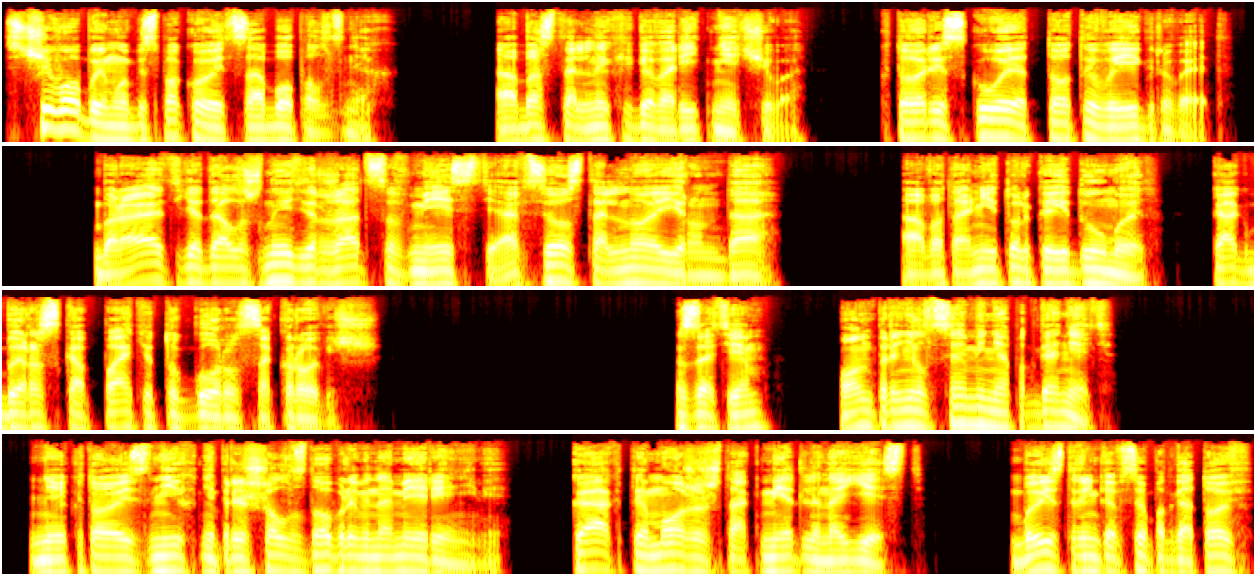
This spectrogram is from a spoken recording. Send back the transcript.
С чего бы ему беспокоиться об оползнях? Об остальных и говорить нечего. Кто рискует, тот и выигрывает. Братья должны держаться вместе, а все остальное — ерунда. А вот они только и думают, как бы раскопать эту гору сокровищ. Затем он принялся меня подгонять. Никто из них не пришел с добрыми намерениями. Как ты можешь так медленно есть? Быстренько все подготовь,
